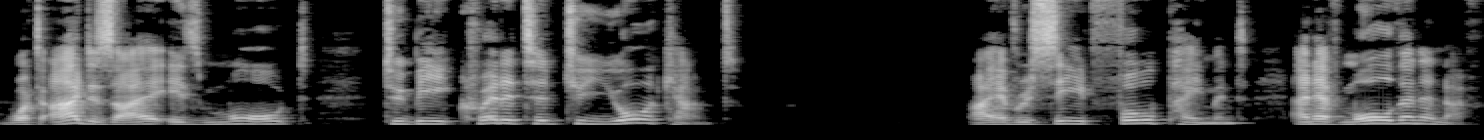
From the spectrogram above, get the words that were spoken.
What I desire is more to be credited to your account. I have received full payment and have more than enough.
